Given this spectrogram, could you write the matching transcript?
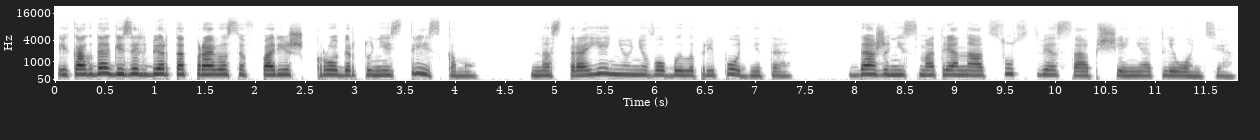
И когда Гизельберт отправился в Париж к Роберту Нестрийскому, настроение у него было приподнятое, даже несмотря на отсутствие сообщения от Леонтия.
